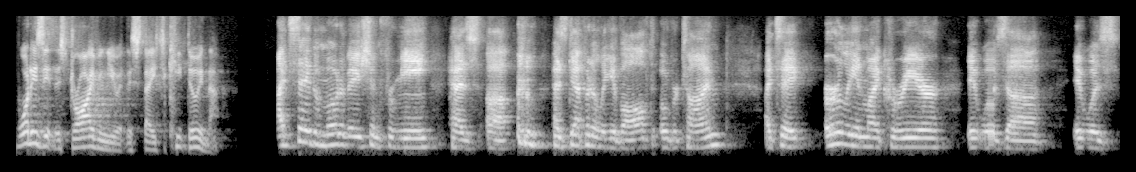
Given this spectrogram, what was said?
what is it that's driving you at this stage to keep doing that? I'd say the motivation for me has uh, has definitely evolved over time. I'd say early in my career it was uh, it was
